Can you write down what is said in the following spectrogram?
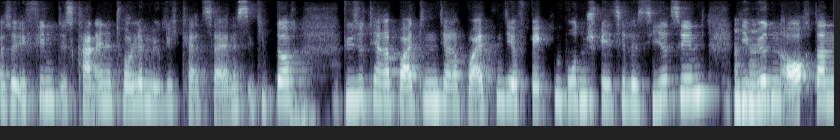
Also ich finde, es kann eine tolle Möglichkeit sein. Es gibt auch Physiotherapeutinnen und Therapeuten, die auf Beckenboden spezialisiert sind. Die mhm. würden auch dann,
